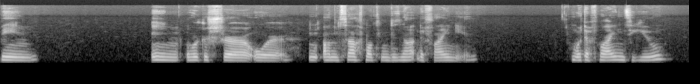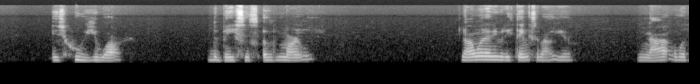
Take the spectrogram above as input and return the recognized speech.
Being in orchestra or on the softball team does not define you. What defines you is who you are. The basis of Marley. Not what anybody thinks about you. Not what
